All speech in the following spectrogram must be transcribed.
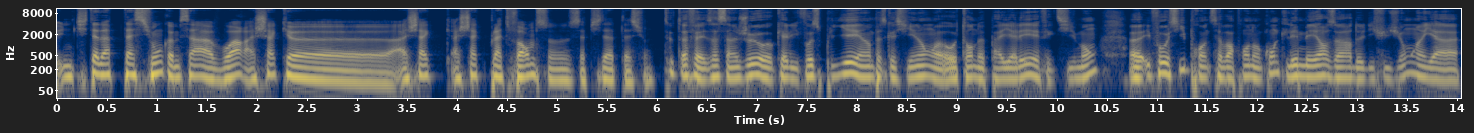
une petite adaptation comme ça à avoir à chaque à chaque à chaque plateforme sa, petite adaptation. Tout à fait. Ça c'est un jeu auquel il faut se plier, hein, parce que sinon autant ne pas y aller effectivement. il faut aussi prendre, savoir prendre en compte les meilleurs horaires de diffusion. Hein. Il y a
